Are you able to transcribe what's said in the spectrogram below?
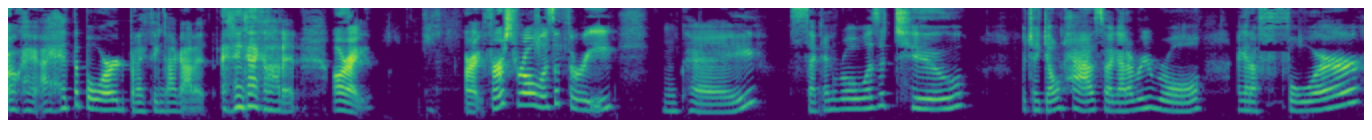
Okay, I hit the board, but I think I got it. I think I got it. All right, all right, first roll was a three. Okay. Second roll was a two, which I don't have, so I got to re-roll. I got a four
